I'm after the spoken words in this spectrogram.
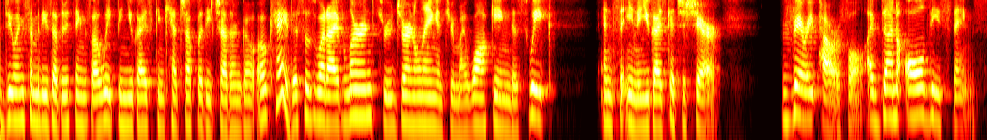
doing some of these other things all week, then you guys can catch up with each other and go, okay, this is what I've learned through journaling and through my walking this week. And so, you know, you guys get to share. Very powerful. I've done all these things.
